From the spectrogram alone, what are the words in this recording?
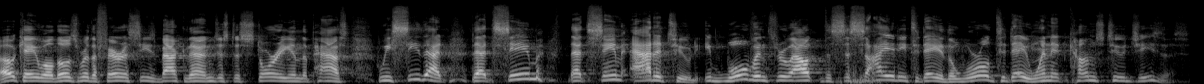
okay, well, those were the Pharisees back then, just a story in the past. We see that, that, same, that same attitude woven throughout the society today, the world today, when it comes to Jesus.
